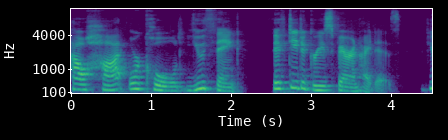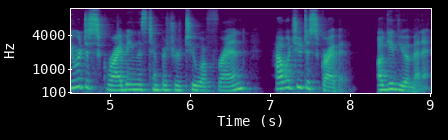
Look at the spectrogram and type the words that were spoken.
how hot or cold you think 50 degrees Fahrenheit is. If you were describing this temperature to a friend, how would you describe it? I'll give you a minute.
